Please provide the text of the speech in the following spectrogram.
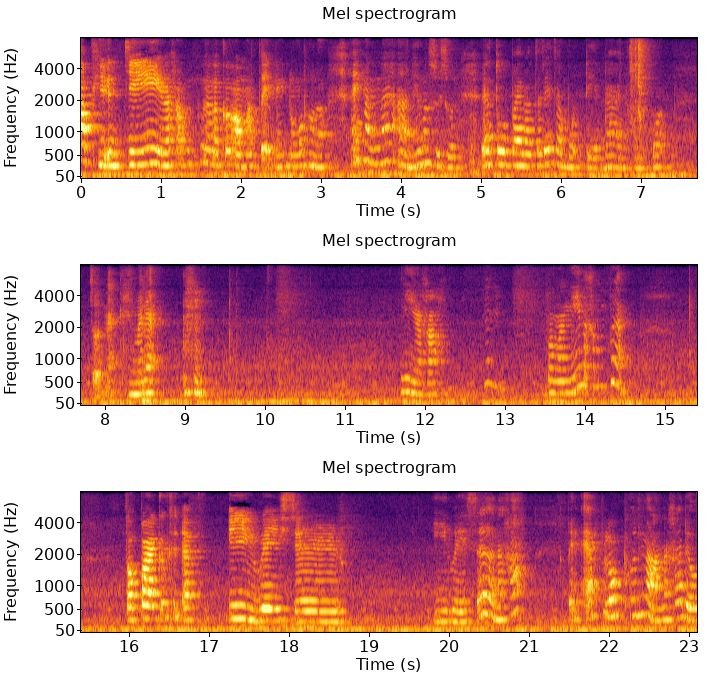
าพ PNG นะคะเพื่อนๆแล้วก็เอามาแตะในโน้ตของเราให้มันน่าอ่านให้มันสวยๆ แล้วโตไปเราจะได้จำบทเรียนได้นะคะก็จดเนี่ยเห็นไหมเนี่ย นี่นะคะประมาณนี้นะคะเพื่อนต่อไปก็คือแอป Eraser Eraser นะคะ เป็นแอปลบพื้นหลังนะคะ เดี๋ยว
